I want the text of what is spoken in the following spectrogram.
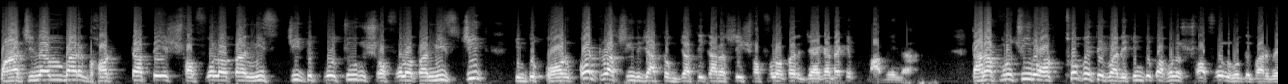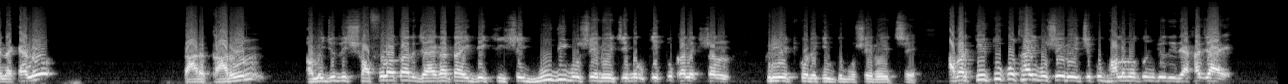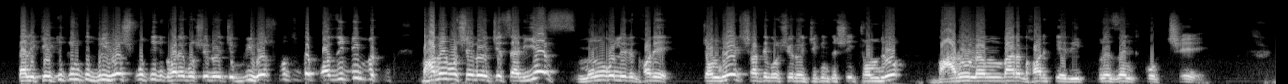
পাঁচ নাম্বার ঘরটাতে সফলতা নিশ্চিত, প্রচুর সফলতা নিশ্চিত, কিন্তু কর্কট রাশির জাতক জাতিকারা সেই সফলতার জায়গাটাকে পাবে না। তারা প্রচুর অর্থ পেতে পারে, কিন্তু কখনো সফল হতে পারবে না। কেন? তার কারণ আমি যদি সফলতার জায়গাটাই দেখি, সেই বুধই বসে রয়েছে এবং কেতু কানেকশন ক্রিয়েট করে কিন্তু বসে রয়েছে। আবার কেতু কোথায় বসে রয়েছে খুব ভালো মতন যদি দেখা যায়, তাহলে কেতু কিন্তু বৃহস্পতির ঘরে বসে রয়েছে। বৃহস্পতি তো পজিটিভ ভাবে বসে রয়েছে স্যার ইয়েস মঙ্গলের ঘরে চন্দ্রের সাথে বসে রয়েছে, কিন্তু সেই চন্দ্র বারো নাম্বার ঘরকে রিপ্রেজেন্ট করছে।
